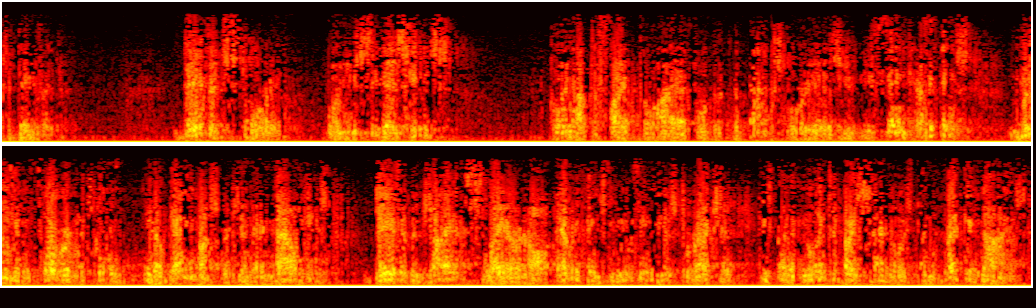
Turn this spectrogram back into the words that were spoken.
to David. David's story, when you see as he's going out to fight Goliath, well, the, the backstory is you, you think everything's moving forward and it's you know, gangbusters, in there. now he's David, the giant slayer, and all everything's moving in his direction. He's been anointed by Samuel. He's been recognized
